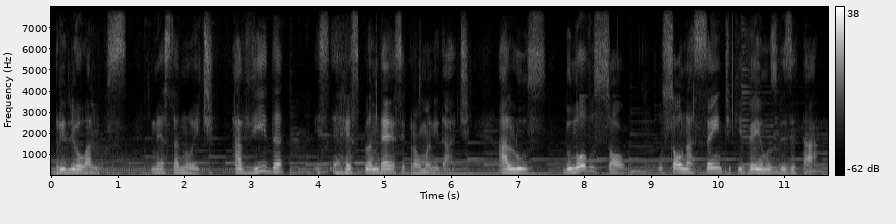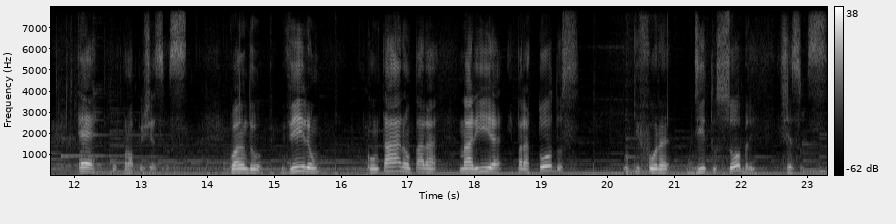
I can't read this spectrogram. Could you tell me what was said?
brilhou a luz. Nesta noite a vida é, resplandece para a humanidade. A luz do novo sol, o sol nascente que veio nos visitar, é o próprio Jesus. Quando viram, contaram para Maria e para todos o que fora dito sobre Jesus.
